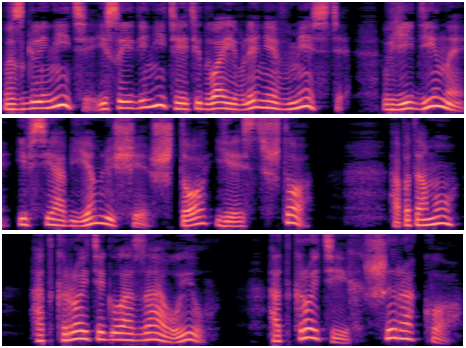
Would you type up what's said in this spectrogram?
Взгляните и соедините эти два явления вместе, в единое и всеобъемлющее, что есть что. А потому откройте глаза, Уилл, откройте их широко.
